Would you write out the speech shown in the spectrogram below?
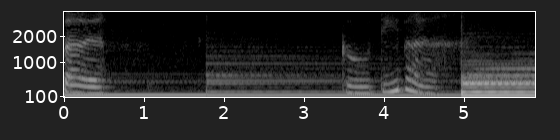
deeper. Go deeper.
